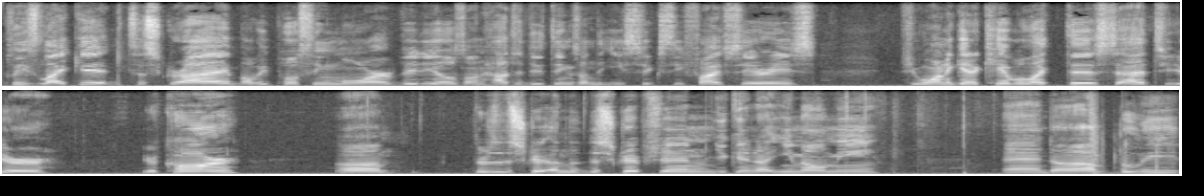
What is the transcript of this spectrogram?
please like it, subscribe. I'll be posting more videos on how to do things on the E65 series. If you want to get a cable like this to add to your your car, um, there's a description in the description. You can uh, email me, and uh, I believe.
